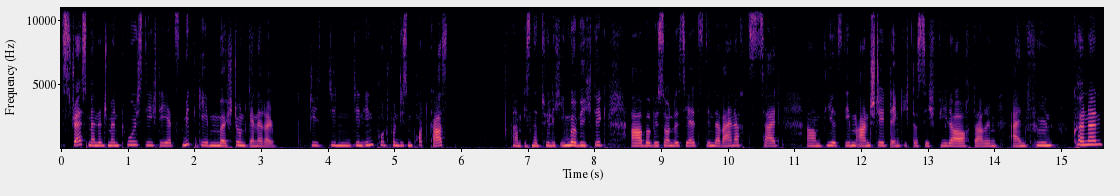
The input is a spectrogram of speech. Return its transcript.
Stress-Management-Tools, die ich dir jetzt mitgeben möchte und generell die, die, den Input von diesem Podcast, ähm, ist natürlich immer wichtig, aber besonders jetzt in der Weihnachtszeit, ähm, die jetzt eben ansteht, denke ich, dass sich viele auch darin einfühlen können.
